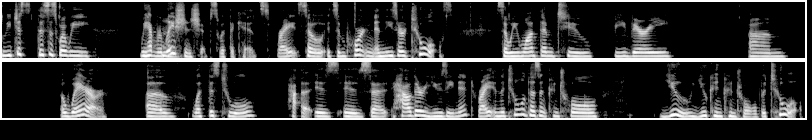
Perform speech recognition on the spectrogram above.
we just this is where we we have hmm. relationships with the kids right? So it's important and these are tools. So we want them to be very um aware of what this tool ha- is is uh, how they're using it right? And the tool doesn't control you you can control the tool.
